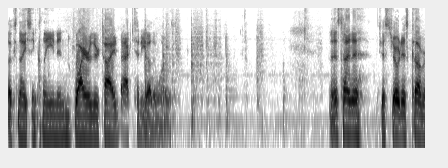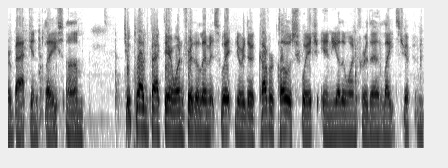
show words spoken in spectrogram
Looks nice and clean, and wires are tied back to the other ones. And it's time to just throw this cover back in place. Um, two plugs back there, one for the limit switch or the cover close switch, and the other one for the light strip. And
